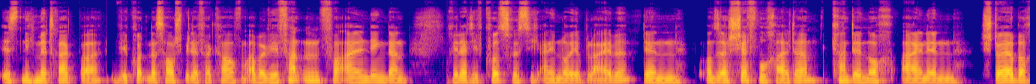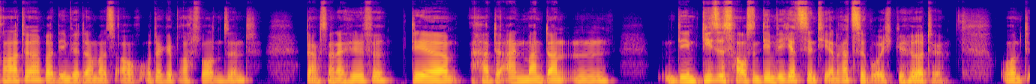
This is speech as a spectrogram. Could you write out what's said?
ist nicht mehr tragbar. Wir konnten das Haus später verkaufen, aber wir fanden vor allen Dingen dann relativ kurzfristig eine neue Bleibe, denn unser Chefbuchhalter kannte noch einen Steuerberater, bei dem wir damals auch untergebracht worden sind, dank seiner Hilfe. Der hatte einen Mandanten, dem dieses Haus, in dem wir jetzt sind, hier in Ratzeburg, gehörte. Und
